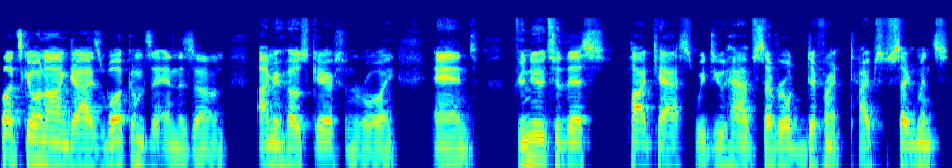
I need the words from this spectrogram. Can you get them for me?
What's going on, guys? Welcome to In the Zone. I'm your host, Garrison Roy. And if you're new to this podcast, we do have several different types of segments.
